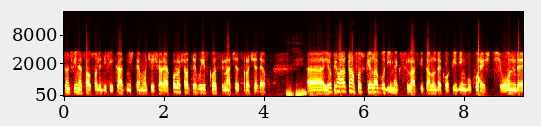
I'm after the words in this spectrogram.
în fine s-au solidificat niște muncișori acolo și au trebuit scos prin acest procedeu. Okay. Uh, eu prima dată am fost cu el la Budimex, la Spitalul de Copii din București, unde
